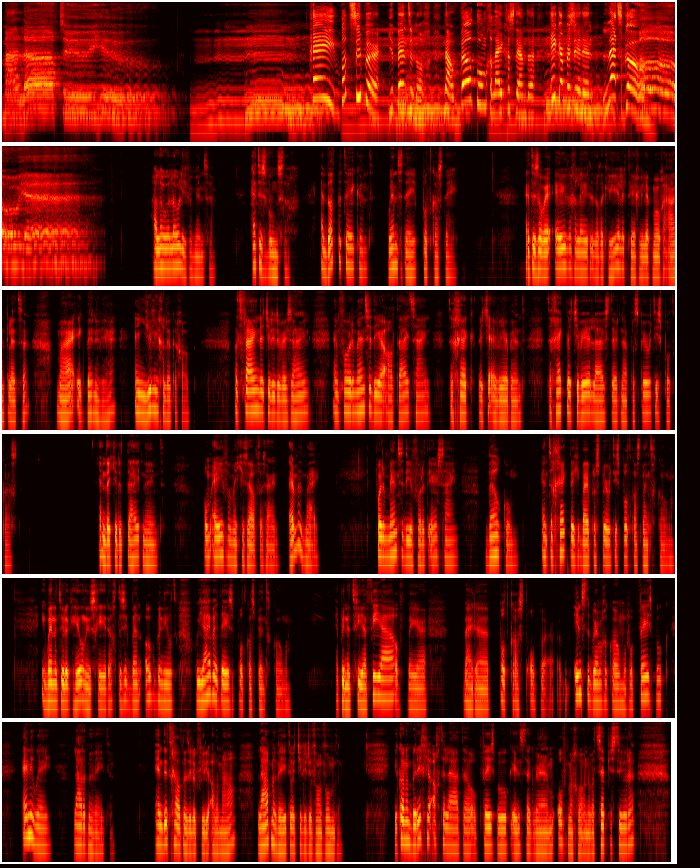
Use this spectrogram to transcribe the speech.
my love to you. Hey, wat super! Je bent er nog. Nou, welkom gelijkgestemde. Ik heb er zin in. Let's go! Oh yeah. Hallo, hallo lieve mensen. Het is woensdag en dat betekent Wednesday Podcast Day. Het is alweer even geleden dat ik heerlijk tegen jullie heb mogen aankletsen, maar ik ben er weer en jullie gelukkig ook. Wat fijn dat jullie er weer zijn en voor de mensen die er altijd zijn, te gek dat je er weer bent. Te gek dat je weer luistert naar Prosperities podcast. En dat je de tijd neemt om even met jezelf te zijn en met mij. Voor de mensen die er voor het eerst zijn, welkom. En te gek dat je bij Prosperities podcast bent gekomen. Ik ben natuurlijk heel nieuwsgierig, dus ik ben ook benieuwd hoe jij bij deze podcast bent gekomen. Heb je het via via of ben je bij de podcast op eh, Instagram gekomen of op Facebook? Anyway, laat het me weten. En dit geldt natuurlijk voor jullie allemaal. Laat me weten wat jullie ervan vonden. Je kan een berichtje achterlaten op Facebook, Instagram of me gewoon een WhatsAppje sturen.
